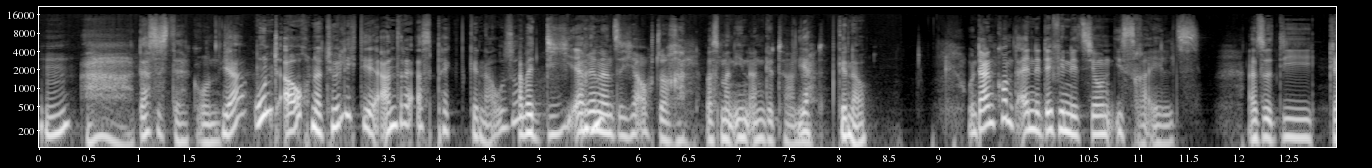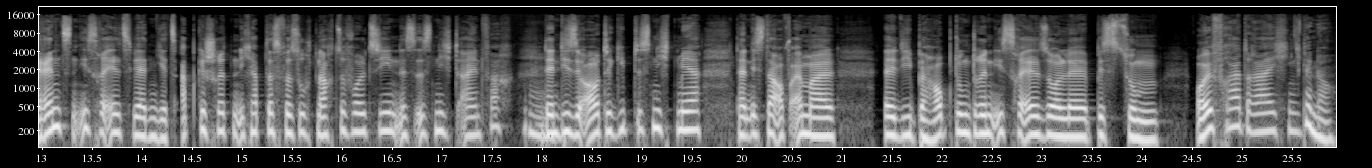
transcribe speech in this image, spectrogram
Mhm. Ah, das ist der Grund. Ja, und auch natürlich der andere Aspekt genauso. Aber die erinnern mhm. sich ja auch daran, was man ihnen angetan ja, hat. Ja, genau. Und dann kommt eine Definition Israels. Also die Grenzen Israels werden jetzt abgeschritten. Ich habe das versucht nachzuvollziehen. Es ist nicht einfach, mhm. denn diese Orte gibt es nicht mehr. Dann ist da auf einmal äh, die Behauptung drin, Israel solle bis zum Euphrat reichen. Genau.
